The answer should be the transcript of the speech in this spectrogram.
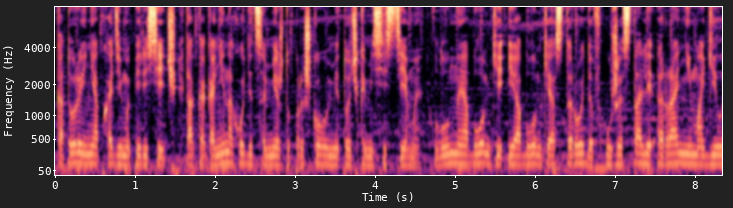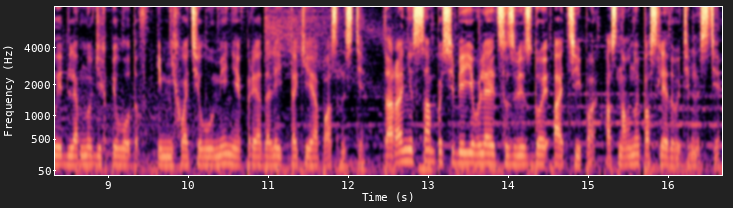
которые необходимо пересечь, так как они находятся между прыжковыми точками системы. Лунные обломки и обломки астероидов уже стали ранней могилой для многих пилотов. Им не хватило умения преодолеть такие такие опасности. Таранис сам по себе является звездой А-типа, основной последовательности.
